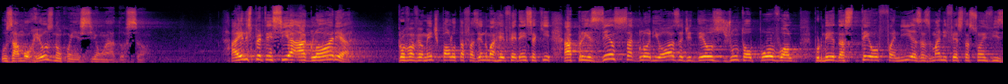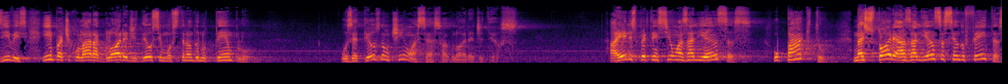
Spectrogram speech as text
Os amorreus não conheciam a adoção. A eles pertencia a glória. Provavelmente Paulo está fazendo uma referência aqui à presença gloriosa de Deus junto ao povo ao, por meio das teofanias, as manifestações visíveis, e em particular a glória de Deus se mostrando no templo. Os heteus não tinham acesso à glória de Deus. A eles pertenciam as alianças, o pacto. Na história, as alianças sendo feitas,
